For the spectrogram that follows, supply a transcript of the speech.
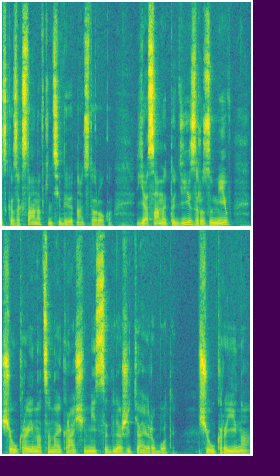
з Казахстана в кінці 2019 року, я саме тоді зрозумів, що Україна це найкраще місце для життя і роботи. Що Україна,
